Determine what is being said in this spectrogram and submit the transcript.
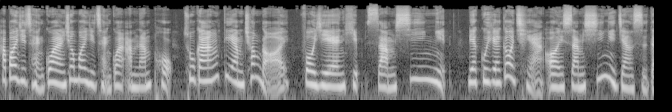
下半日层管，上半日层管暗南扑，初干点出来。佛言协三四日，列贵嘅高墙，爱心四日将士敌，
